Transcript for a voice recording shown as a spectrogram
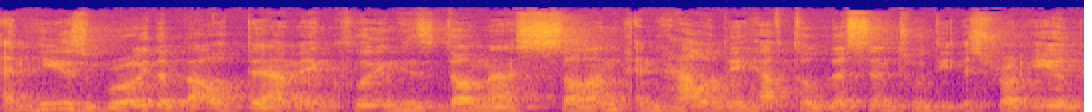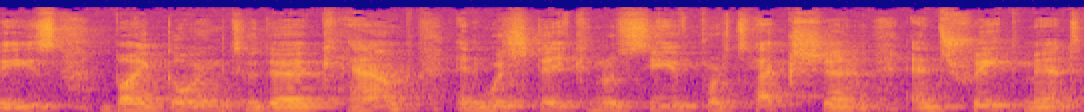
and he is worried about them, including his dumbass son, and how they have to listen to the Israelis by going to their camp in which they can receive protection and treatment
